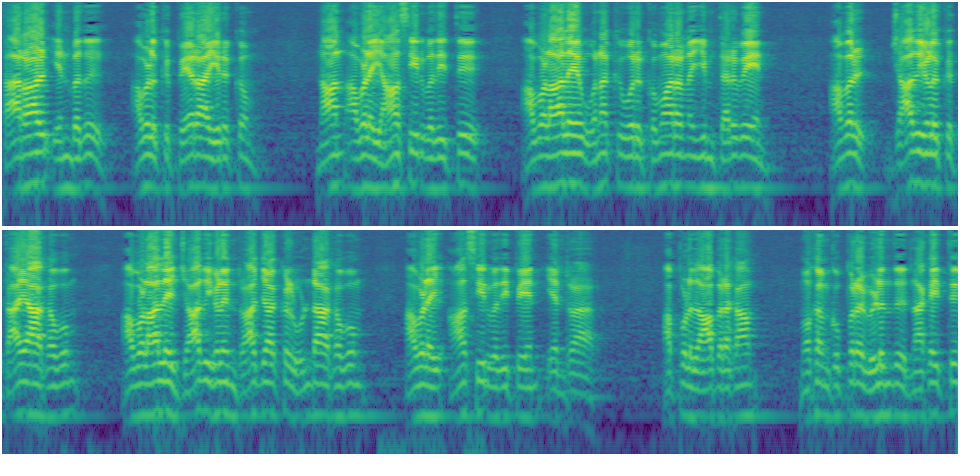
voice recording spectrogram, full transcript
சாராள் என்பது அவளுக்கு பேராயிருக்கும். நான் அவளை ஆசீர்வதித்து அவளாலே உனக்கு ஒரு குமாரனையும் தருவேன். அவள் ஜாதிகளுக்கு தாயாகவும் அவளாலே ஜாதிகளின் ராஜாக்கள் உண்டாகவும் அவளை ஆசீர்வதிப்பேன் என்றார். அப்பொழுது ஆபிரகாம் முகங்குப்புற விழுந்து நகைத்து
